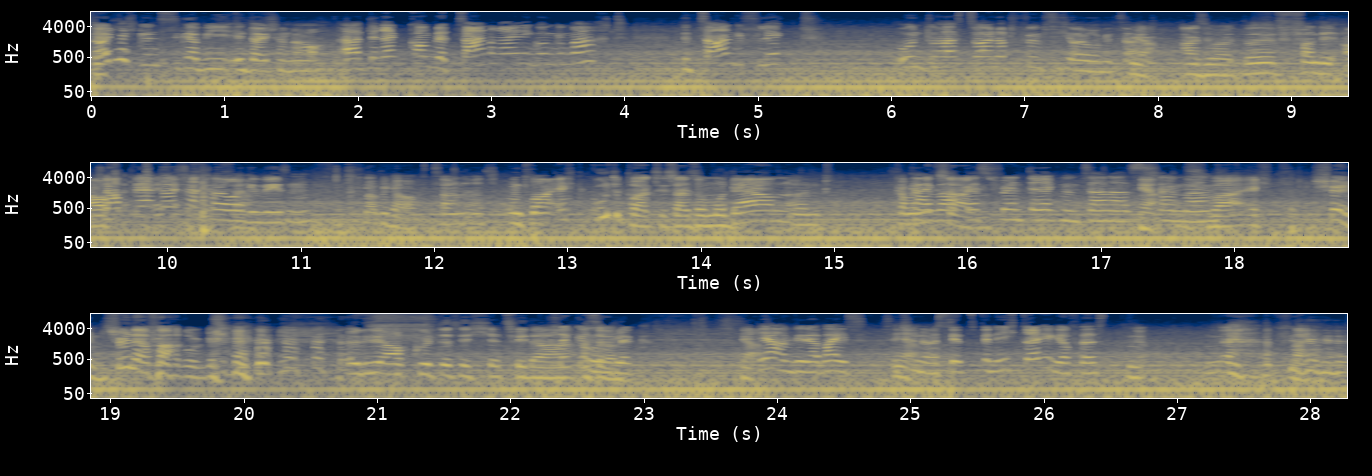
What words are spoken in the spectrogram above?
deutlich günstiger wie in Deutschland auch. Er hat direkt komplett Zahnreinigung gemacht, den Zahn geflickt und du hast 250 Euro gezahlt. Ja, also das fand ich auch. Ich glaube, wäre in Deutschland teurer gewesen. Das glaube ich auch. Zahnarzt. Und war echt gute Praxis. Also modern und kann man Kai nichts war sagen. Best Friend direkt mit dem Zahnarzt Ja, scheinbar. es war echt schön. Schöne Erfahrung. Irgendwie auch gut, dass ich jetzt wieder. Glück im also, Unglück. Ja. Ja, und wieder weiß. Sieht Ja. schön aus. Jetzt bin ich dreckiger fest. ja. Nein.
